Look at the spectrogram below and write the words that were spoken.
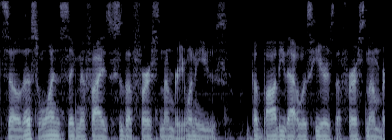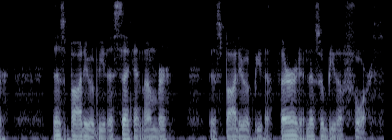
So this 1 signifies this is the first number you want to use. The body that was here is the first number. This body would be the second number. This body would be the third, and this would be the fourth.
